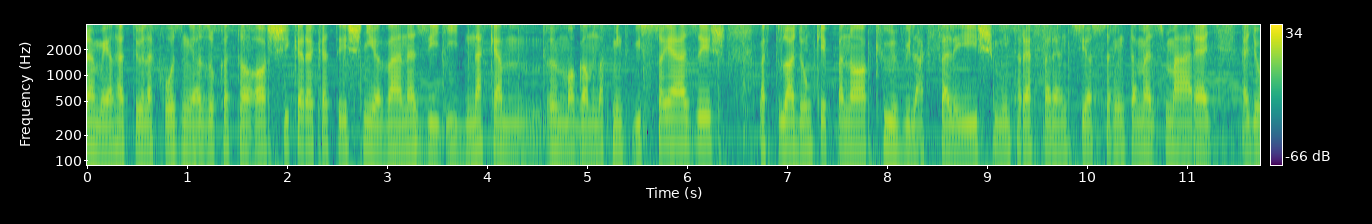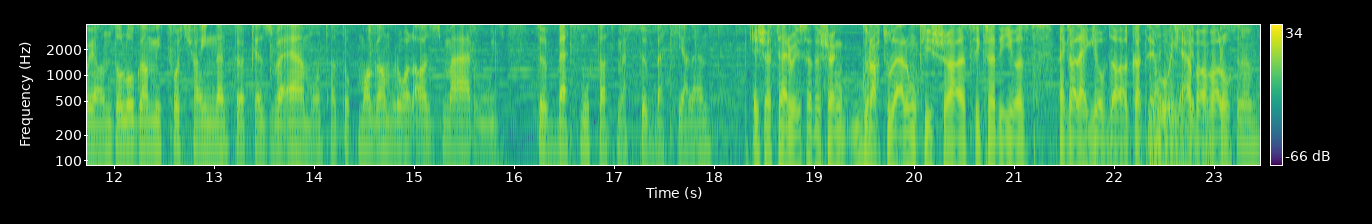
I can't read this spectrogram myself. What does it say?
remélhetőleg hozni azokat a, a sikereket, és nyilván ez így, így nekem önmagamnak, mint visszajelzés, meg tulajdonképpen a külvilág felé is, mint referencia, szerintem ez már egy, egy olyan dolog, amit hogyha innentől kezdve elmondhatok magamról, az már úgy többet mutat, meg többet jelent. És hát természetesen gratulálunk is a Szikradíjhoz, meg a legjobb dal kategóriában való köszönöm.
